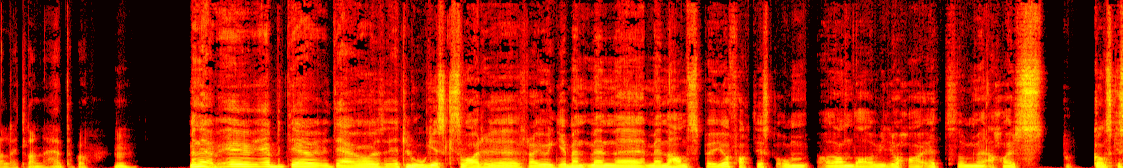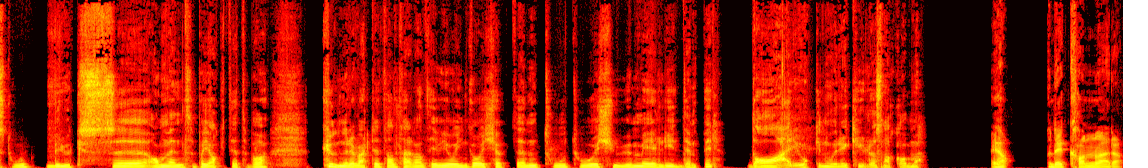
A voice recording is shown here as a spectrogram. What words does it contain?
eller et eller annet etterpå. Mm. Men jeg, jeg, er- det er jo et logisk svar eh, fra Jorge, men, men, eh, men han spør jo faktisk om han da vil jo ha et som har sto, ganske stort bruksanvendelse på jakt etterpå. Kunne det vært et alternativ, Jo Inge, å kjøpt en 222 med lyddemper? Da er det jo ikke noe rekyl å snakke om. Ja, Det kan være,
